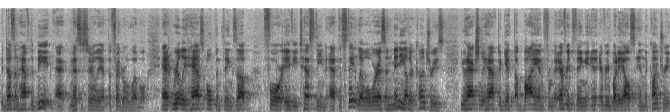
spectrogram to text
It doesn't have to be at necessarily at the federal level. And it really has opened things up for AV testing at the state level, whereas in many other countries, you actually have to get the buy-in from everything, everybody else in the country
